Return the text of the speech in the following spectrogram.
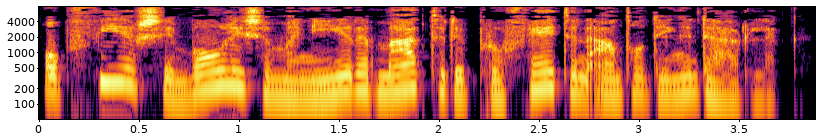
Op vier symbolische manieren maakte de profeet een aantal dingen duidelijk.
